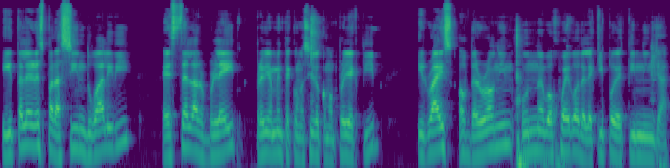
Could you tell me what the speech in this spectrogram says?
y talleres para Sin Duality, Stellar Blade, previamente conocido como Project Eve, y Rise of the Ronin, un nuevo juego del equipo de Team Ninja.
